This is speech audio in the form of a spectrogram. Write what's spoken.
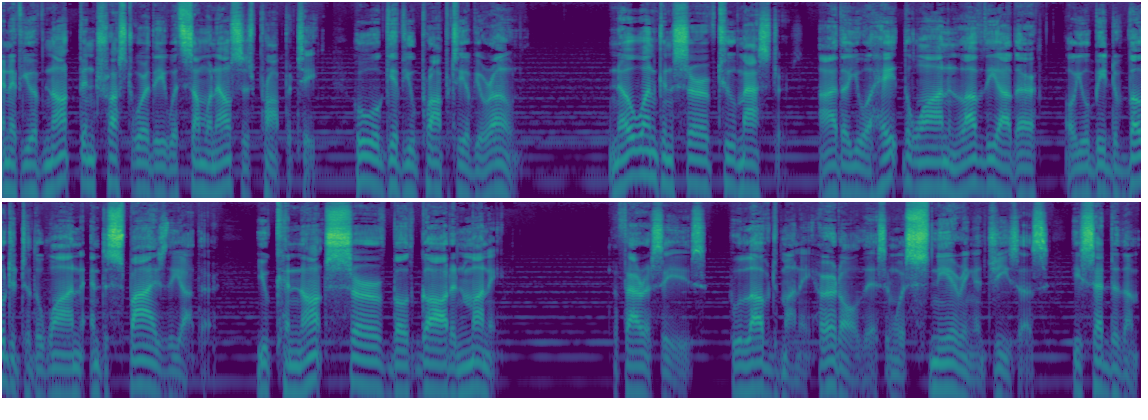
And if you have not been trustworthy with someone else's property, who will give you property of your own? No one can serve two masters. Either you will hate the one and love the other, or you'll be devoted to the one and despise the other. You cannot serve both God and money. The Pharisees, who loved money, heard all this and were sneering at Jesus. He said to them,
